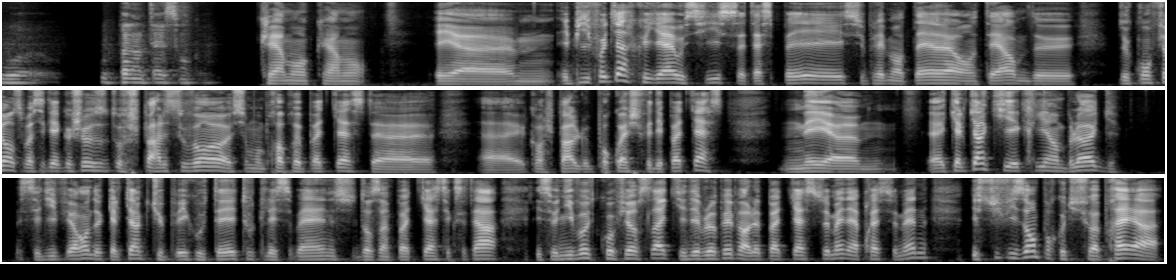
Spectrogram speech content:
euh, ou pas intéressant. Clairement, clairement. Et, euh, et puis, il faut dire qu'il y a aussi cet aspect supplémentaire en termes de, de confiance. Moi, c'est quelque chose dont je parle souvent sur mon propre podcast quand je parle de pourquoi je fais des podcasts. Mais quelqu'un qui écrit un blog, c'est différent de quelqu'un que tu peux écouter toutes les semaines dans un podcast, etc. Et ce niveau de confiance-là qui est développé par le podcast semaine après semaine est suffisant pour que tu sois prêt à,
